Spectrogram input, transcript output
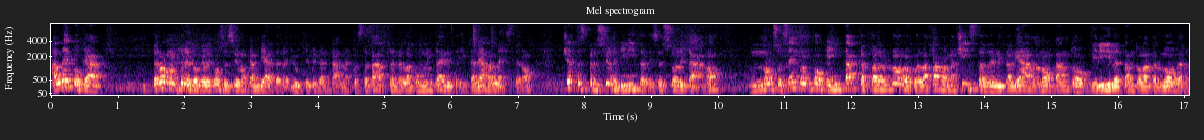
All'epoca però non credo che le cose siano cambiate negli ultimi vent'anni a questa parte, nella comunità italiana all'estero, certe espressioni di vita, di sessualità, no? Non so, sembra un po' che intacca per loro quella fama macista dell'italiano, no? tanto virile, tanto latellover.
